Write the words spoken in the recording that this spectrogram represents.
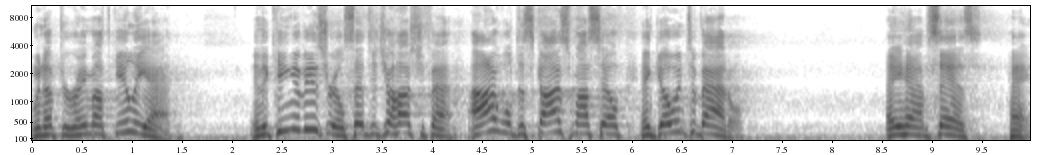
went up to Ramoth Gilead. And the king of Israel said to Jehoshaphat, I will disguise myself and go into battle. Ahab says, Hey,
